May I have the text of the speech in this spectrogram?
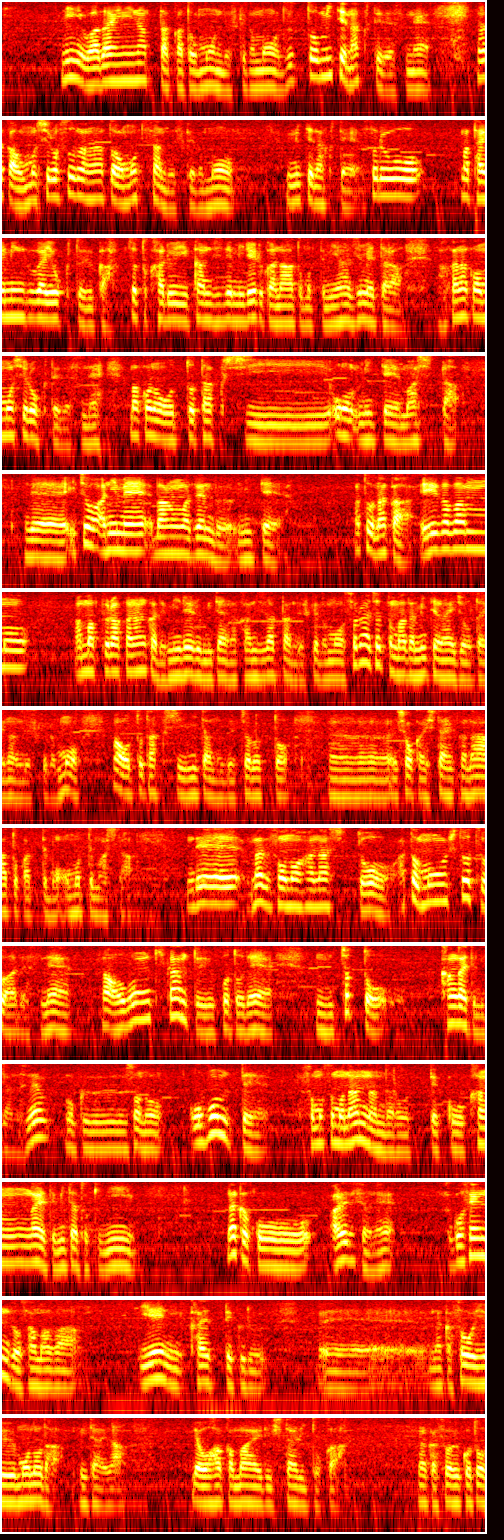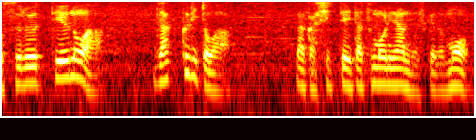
に話題になったかと思うんですけどもずっと見てなくてですねなんか面白そうだなとは思ってたんですけども見てなくてそれをまあ、タイミングが良くというかちょっと軽い感じで見れるかなと思って見始めたらなかなか面白くてですね、まあ、この「オットタクシー」を見てましたで一応アニメ版は全部見てあとなんか映画版もアマプラかなんかで見れるみたいな感じだったんですけどもそれはちょっとまだ見てない状態なんですけども、まあ、オットタクシー見たのでちょろっと紹介したいかなとかっても思ってました。でまずその話とあともう一つはですね、まあ、お盆期間ということで、うん、ちょっと考えてみたんですね。僕そのお盆ってそもそも何なんだろうってこう考えてみた時になんかこうあれですよね。ご先祖様が家に帰ってくる、えー、なんかそういうものだみたいな。でお墓参りしたりとかなんかそういうことをするっていうのはざっくりとはなんか知っていたつもりなんですけども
